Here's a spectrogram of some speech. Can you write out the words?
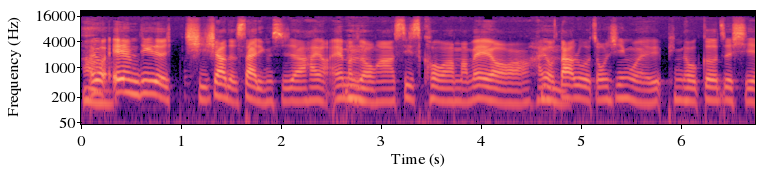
还有 AMD 的旗下的赛灵思啊，还有 Amazon 啊、Cisco 啊、Marvell 啊，还有大陆的中芯微、平头哥这些。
